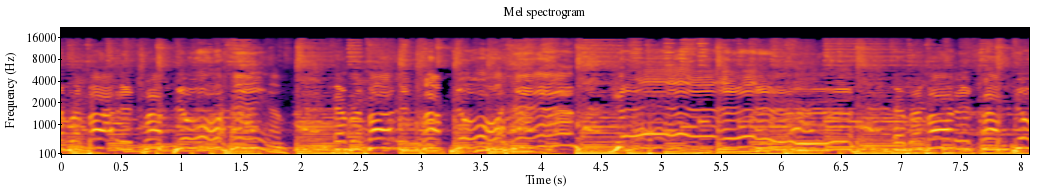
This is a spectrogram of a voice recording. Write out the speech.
Everybody, clap your hand. Everybody, clap your hand. Yeah. Everybody, clap your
